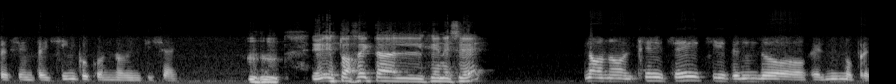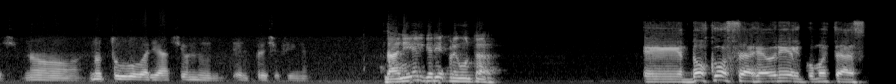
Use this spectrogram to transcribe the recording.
65,96. Uh ¿Esto afecta al GNC? No, no, el GNC sigue teniendo el mismo precio, no no tuvo variación en el precio final. Daniel, querías preguntar. Eh, dos cosas, Gabriel, ¿cómo estás?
